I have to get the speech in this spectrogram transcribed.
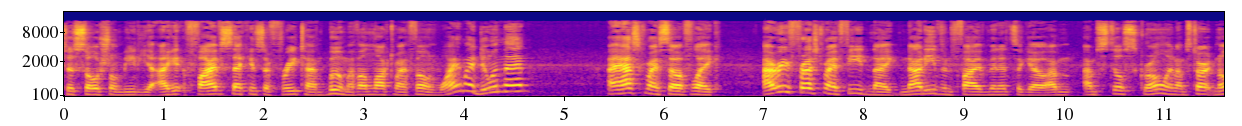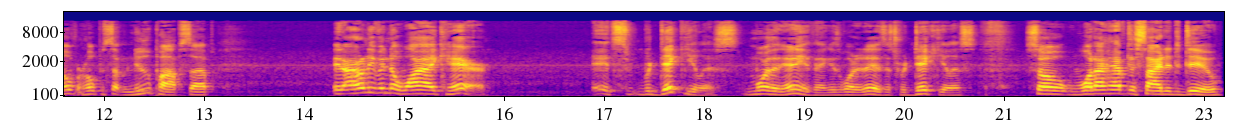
to social media. I get five seconds of free time. Boom! I've unlocked my phone. Why am I doing that? I ask myself like I refreshed my feed like not even five minutes ago. I'm I'm still scrolling. I'm starting over, hoping something new pops up, and I don't even know why I care. It's ridiculous. More than anything, is what it is. It's ridiculous. So what I have decided to do,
